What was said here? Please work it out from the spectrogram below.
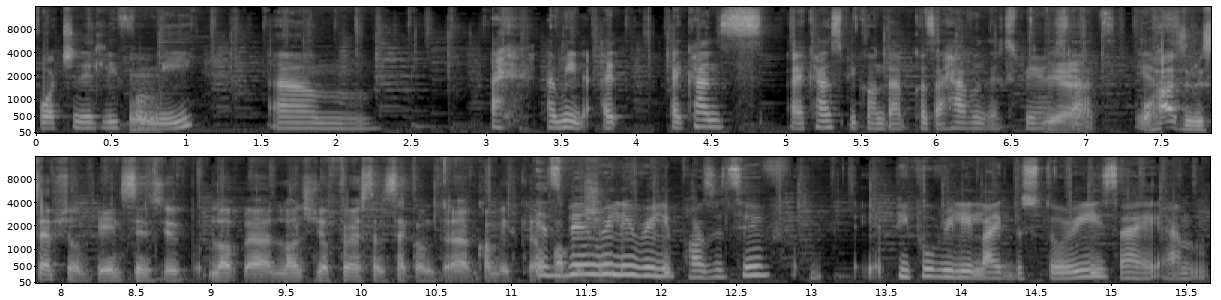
fortunately for mm. me, um, I, I mean, I, I can't I can't speak on that because I haven't experienced yeah. that. Well, how's the reception been since you uh, launched your first and second uh, comic? Uh, it's been really, really positive. People really like the stories. I um,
